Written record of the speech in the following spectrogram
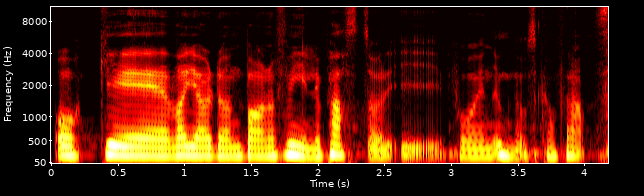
Och eh, vad gör då en barn och familjepastor i, på en ungdomskonferens?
